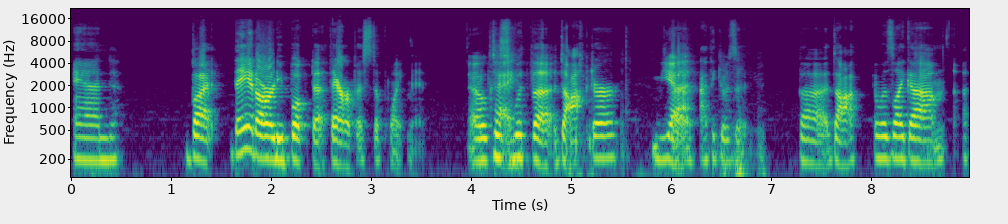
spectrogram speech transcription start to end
and but they had already booked a therapist appointment Okay. just with the doctor. yeah. I think it was a, the doc. It was like um, a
